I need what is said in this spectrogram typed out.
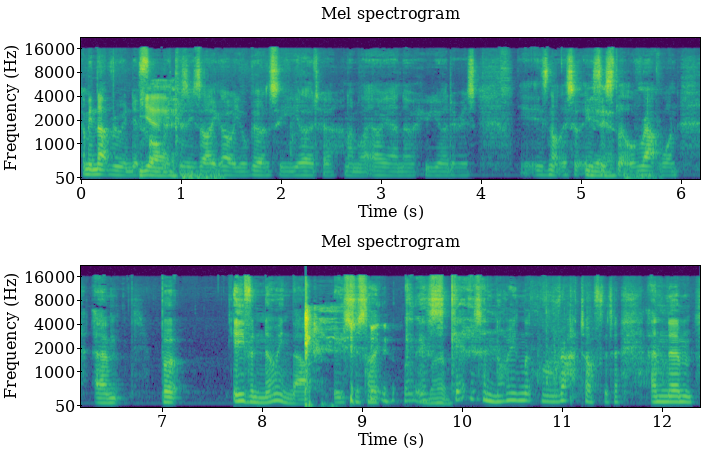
I mean, that ruined it for Yeah. me because he's like, "Oh, you'll go and see Yoda," and I'm like, "Oh yeah, I know who Yoda is. He's not this. He's this little rat one." Um, but even knowing that, it's just like, Oh, get this annoying little rat off the. T-. And um, Yeah.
